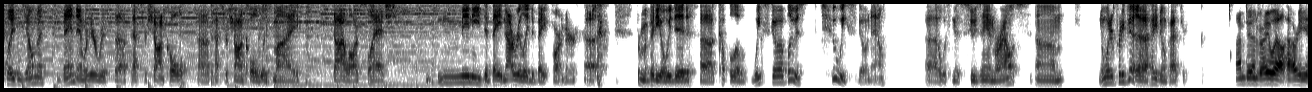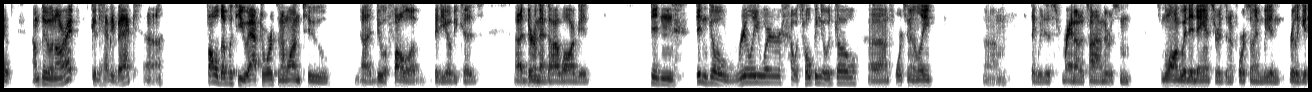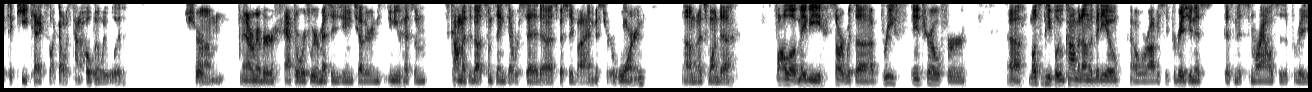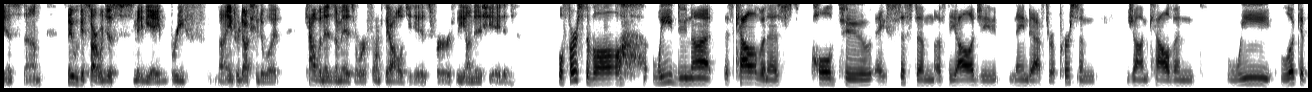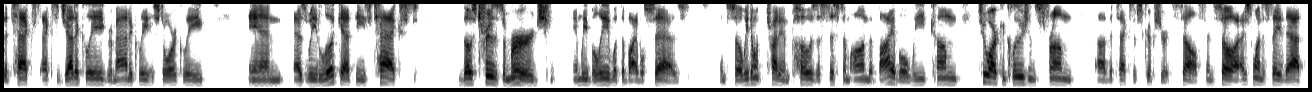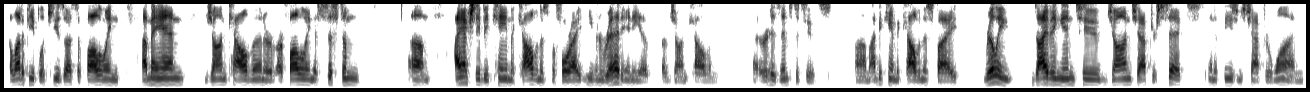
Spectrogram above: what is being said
back, ladies and gentlemen. This is Ben, and we're here with uh, Pastor Sean Cole. Uh, Pastor Sean Cole was my dialogue slash mini debate, not really debate partner, uh, from a video we did uh, a couple of weeks ago. I believe it was two weeks ago now, uh, with Miss Suzanne Morales. Um, and went pretty good. Uh, how you doing, Pastor? I'm doing very well. How are you? I'm doing all right. It's good to have you back. followed up with you afterwards, and I wanted to do a follow up video because during that dialogue, it didn't didn't go really where I was hoping it would go. Uh, unfortunately, um, I think we just ran out of time. There was some some long-winded answers, and unfortunately, we didn't really get to key text like I was kind of hoping we would. Sure. Um, and I remember afterwards we were messaging each other, and, and you had some, some, comments about some things that were said, uh, especially by Mr. Warren. Um, and I just wanted to follow up, maybe start with a, brief intro for uh, most of the people who comment on the video uh, were obviously provisionists because Ms. Morales is a provisionist. Um, so maybe we could start with just maybe a brief uh, introduction to what Calvinism is or Reformed theology is for the uninitiated. Well, first of all, we do not, as Calvinists, hold to a system of theology named after a person, John Calvin. We look at the text exegetically, grammatically, historically, and as we look at these texts, those truths emerge and we believe what the Bible says. And so we don't try to impose a system on the Bible. We come to our conclusions from uh, the text of Scripture itself. And so I just want to say that a lot of people accuse us of following a man, John Calvin, or, or following a system. Um, I actually became a Calvinist before I even read any of, of John Calvin uh, or his institutes. Um, I became a Calvinist by really diving into John chapter six and Ephesians chapter one.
